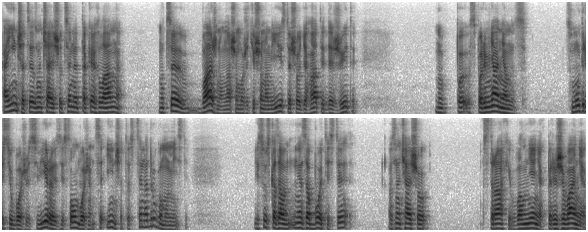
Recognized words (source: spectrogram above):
А інше це означає, що це не таке головне. Ну, це важно в нашому житті, що нам їсти, що одягати, де жити. Ну, по, з порівнянням з, з мудрістю Божою, з вірою, зі Словом Божим, це інше. Тобто це на другому місці. Ісус сказав, не заботьтесь, це означає, що в страхі, в волненнях, переживаннях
